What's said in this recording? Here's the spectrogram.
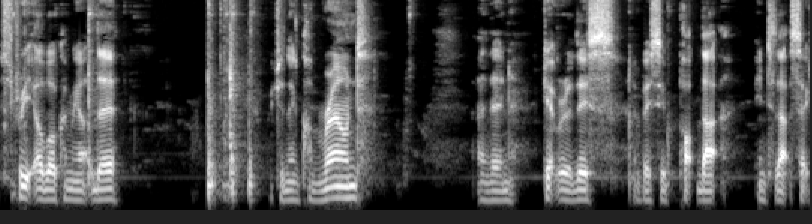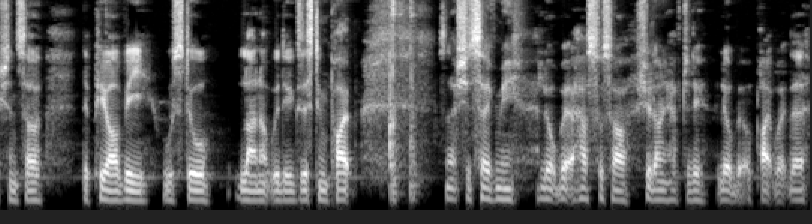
street elbow coming out there, which will then come round and then get rid of this and basically pop that into that section so the PRV will still line up with the existing pipe. So that should save me a little bit of hassle, so I should only have to do a little bit of pipe work there.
